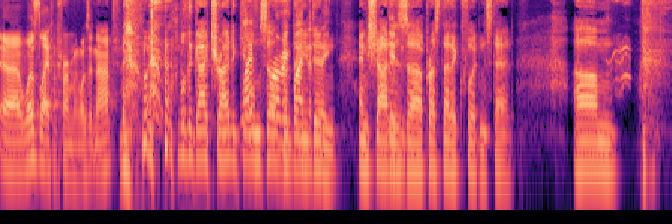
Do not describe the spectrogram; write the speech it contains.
uh, was life affirming, was it not? well, the guy tried to kill Life himself, but then he the didn't, and shot his Didn't. uh, prosthetic foot instead. Um,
